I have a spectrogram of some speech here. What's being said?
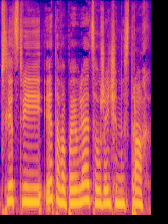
вследствие этого появляется у женщины страх.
